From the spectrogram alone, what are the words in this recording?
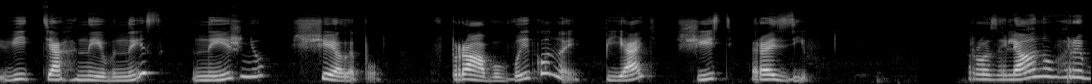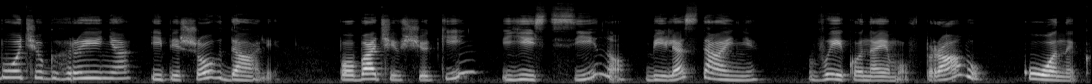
відтягни вниз нижню щелепу. Вправу виконай 5-6 разів. Розглянув грибочок Гриня і пішов далі. Побачив, що кінь їсть сіно біля стайні. Виконаємо вправу коник.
